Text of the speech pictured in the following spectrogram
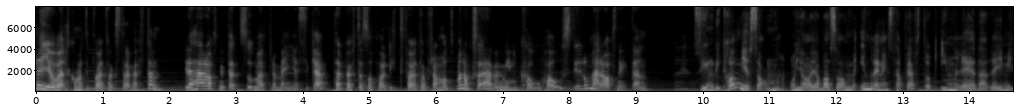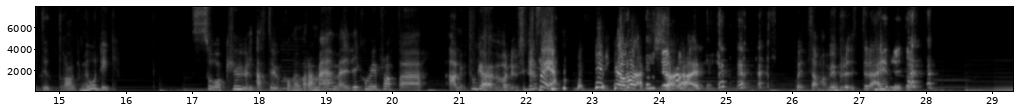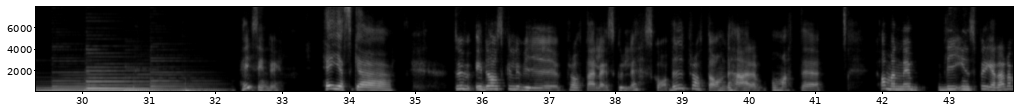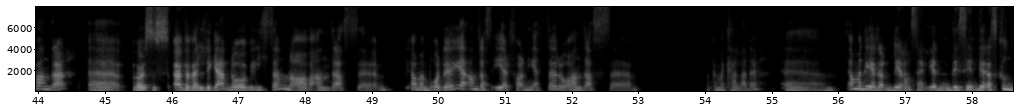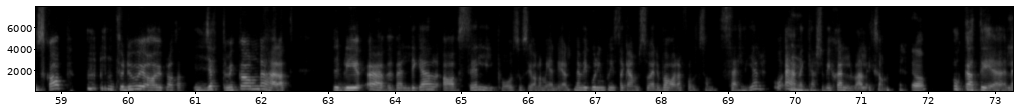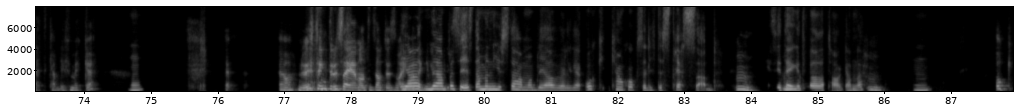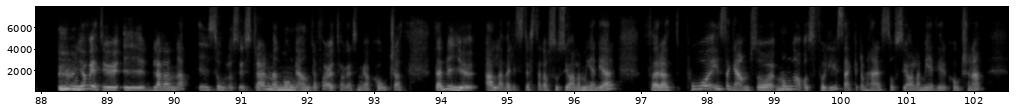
Hej och välkommen till Företagsterapeuten. I det här avsnittet så möter du mig Jessica, terapeuten som för ditt företag framåt, men också även min co-host i de här avsnitten. Cindy Kronjesson och jag jobbar som inredningsterapeut och inredare i mitt uppdrag Modig. Så kul att du kommer vara med mig. Vi kommer ju prata Ja, nu tog jag över vad du skulle säga. jag bara kör! Skitsamma, vi bryter där. Vi bryter. Hej Cindy! Hej Jessica! Du, idag skulle vi prata, eller skulle, ska vi prata om det här om att eh, ja, men, eh, bli inspirerad av andra eh, versus överväldigad och vilsen av andras, eh, ja men både andras erfarenheter och andras, eh, vad kan man kalla det? Eh, ja men det, det de säljer, det, deras kunskap. För du och jag har ju pratat jättemycket om det här att vi blir överväldigade av sälj på sociala medier. När vi går in på Instagram så är det bara folk som säljer och även mm. kanske vi själva. Liksom. Ja. Och att det lätt kan bli för mycket. Mm. Ja, nu tänkte du säga någonting samtidigt som jag. Ja, ja precis. Ja, men just det här med att bli överväldigad och kanske också lite stressad mm. i sitt mm. eget företagande. Mm. Mm. Och jag vet ju i, bland annat i Solosystrar, men många andra företagare som jag har coachat, där blir ju alla väldigt stressade av sociala medier. För att på Instagram så, många av oss följer säkert de här sociala medier-coacherna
